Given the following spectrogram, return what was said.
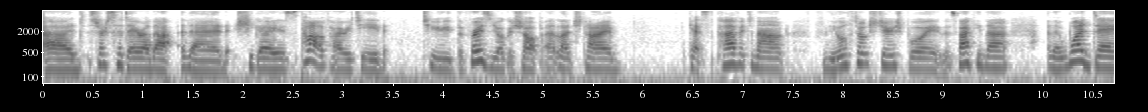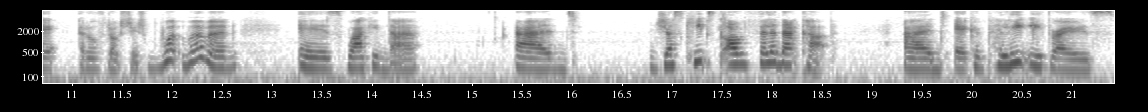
and structures her day around that. And then she goes, part of her routine, to the frozen yogurt shop at lunchtime, gets the perfect amount from the Orthodox Jewish boy that's working there. And then one day, an Orthodox Jewish wo- woman is working there and just keeps on filling that cup. And it completely throws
